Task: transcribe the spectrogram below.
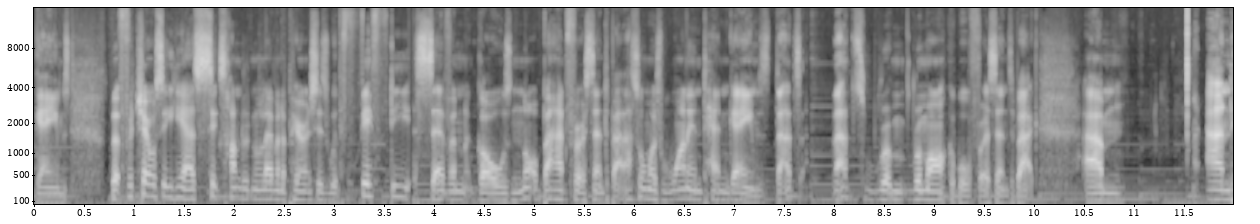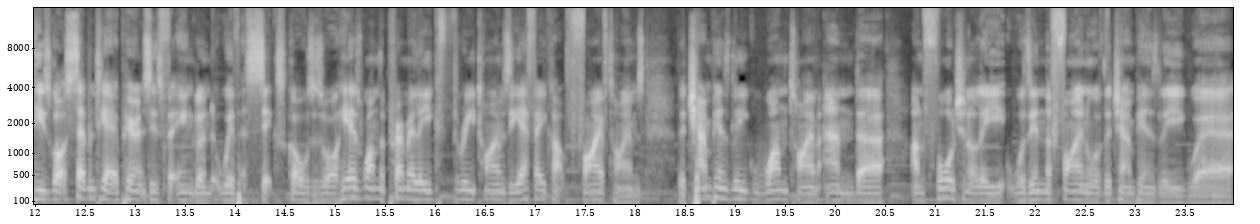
games. But for Chelsea, he has 611 appearances with 57 goals. Not bad for a centre back. That's almost one in 10 games. That's that's re remarkable for a centre back. Um, and he's got 78 appearances for England with six goals as well. He has won the Premier League three times, the FA Cup five times, the Champions League one time, and uh, unfortunately was in the final of the Champions League where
